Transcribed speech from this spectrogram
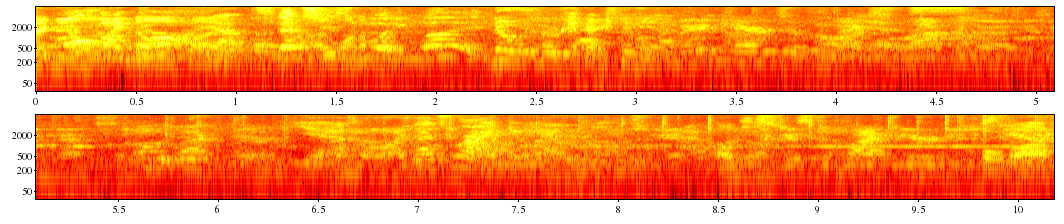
Oh my No, god. fine Yeah, with that's just what he was. No, okay. The main character from Ex Machina is in episode Black Yeah, that's where I knew it from. I'll just Like, it's the Black Mirror dude. hold off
